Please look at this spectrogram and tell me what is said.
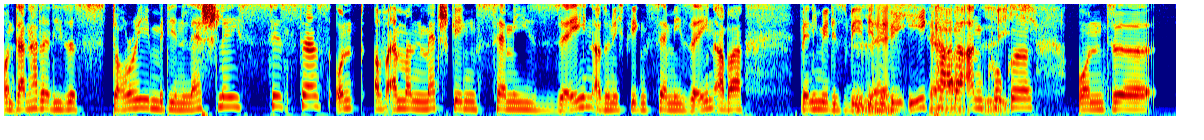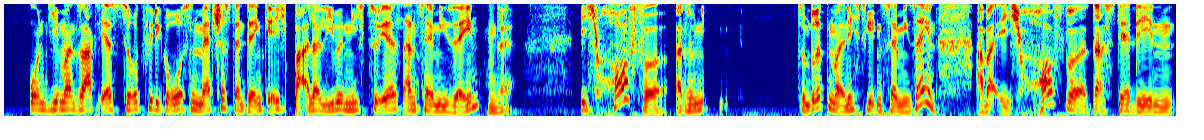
Und dann hat er diese Story mit den Lashley Sisters und auf einmal ein Match gegen Sami Zayn, also nicht gegen Sami Zayn, aber wenn ich mir das, den WWE-Kader angucke und, äh, und jemand sagt, er ist zurück für die großen Matches, dann denke ich bei aller Liebe nicht zuerst an Sami Zayn. Nee. Ich hoffe, also zum dritten Mal nichts gegen Sami Zayn, aber ich hoffe, dass der den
